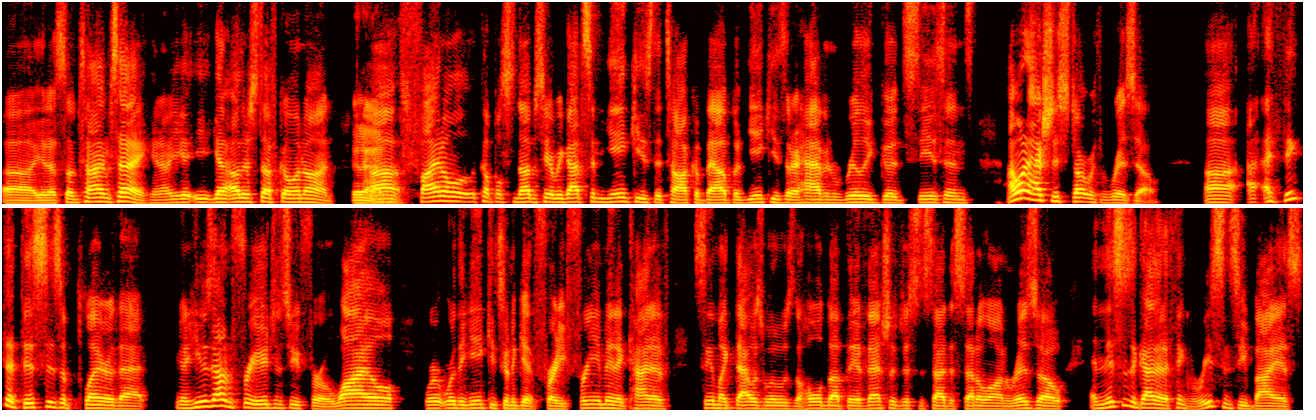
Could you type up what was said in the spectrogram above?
Uh, you know, sometimes, hey, you know, you get you got other stuff going on. Uh, final couple snubs here. We got some Yankees to talk about, but Yankees that are having really good seasons. I want to actually start with Rizzo. Uh, I, I think that this is a player that you know he was out in free agency for a while were, were the Yankees going to get Freddie Freeman? It kind of seemed like that was what was the holdup. They eventually just decided to settle on Rizzo. And this is a guy that I think recency bias.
